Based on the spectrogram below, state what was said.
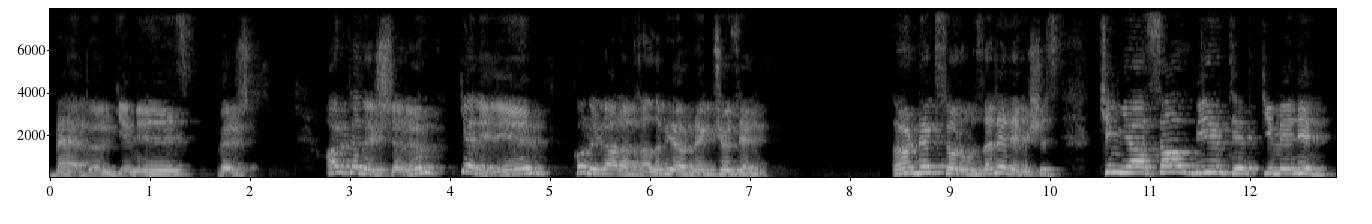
B bölgemiz verecek. Arkadaşlarım gelelim konuyla alakalı bir örnek çözelim. Örnek sorumuzda ne demişiz? Kimyasal bir tepkimenin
